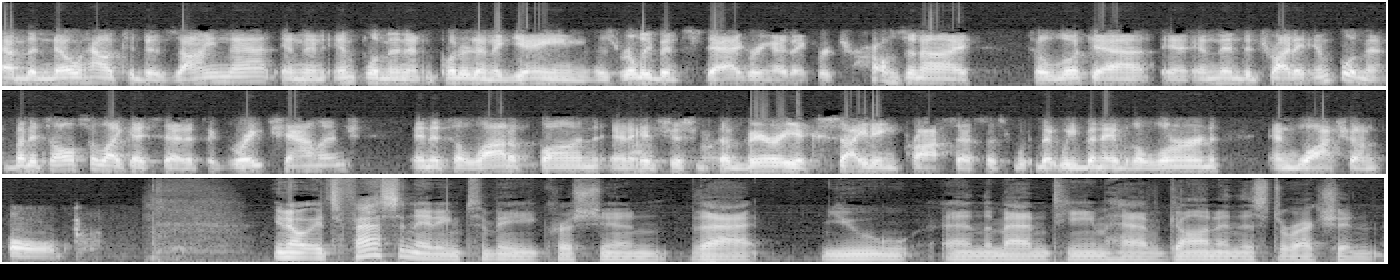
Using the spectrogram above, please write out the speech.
have the know-how to design that and then implement it and put it in a game has really been staggering, I think, for Charles and I to look at and, and then to try to implement. But it's also, like I said, it's a great challenge and it's a lot of fun and it's just a very exciting process that we've been able to learn and watch unfold. You know, it's fascinating to me, Christian, that you and the Madden team have gone in this direction,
